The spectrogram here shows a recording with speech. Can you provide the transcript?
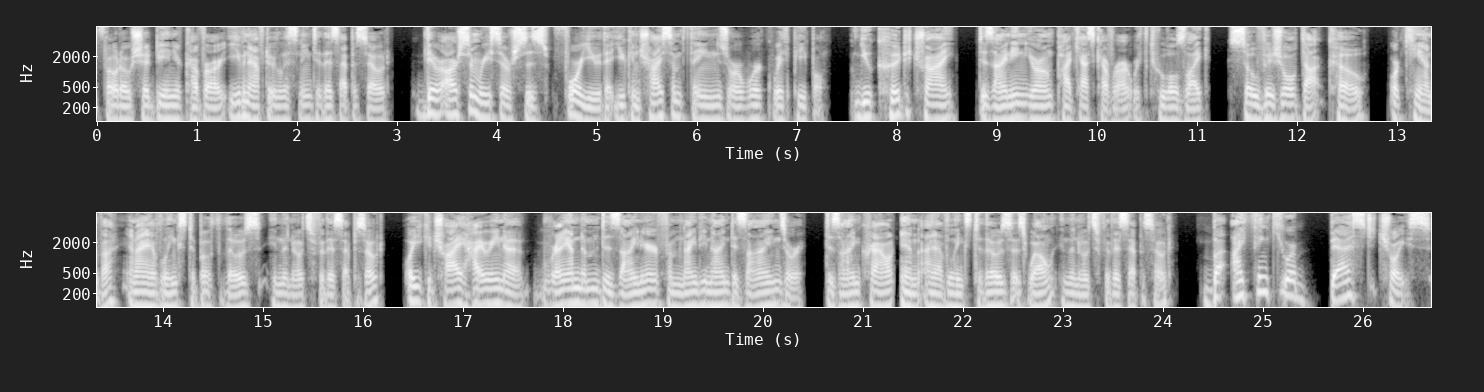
photo should be in your cover art, even after listening to this episode, there are some resources for you that you can try some things or work with people. You could try designing your own podcast cover art with tools like sovisual.co or Canva. And I have links to both of those in the notes for this episode. Or you could try hiring a random designer from 99 Designs or Design Crowd. And I have links to those as well in the notes for this episode. But I think your best choice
